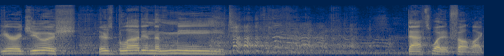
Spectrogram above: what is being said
You're a Jewish, there's blood in the meat. That's what it felt like.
